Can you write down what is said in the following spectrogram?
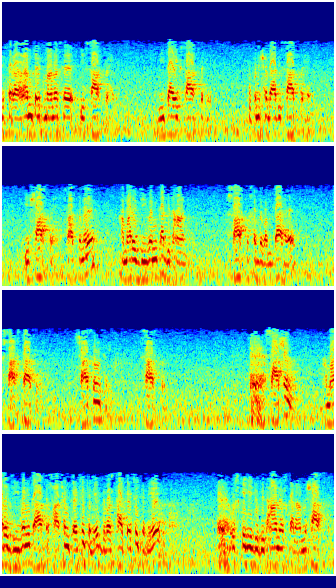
जैसे रामचरित मानस है, ये शास्त्र है। गीता एक शास्त्र है। उपनिषद आदि शास्त्र है। ये शास्त्र है। शास्त्र मैंने हमारे जीवन का विधान है। शास्त्र शब्द बनता है शास्त्रा से, शासन से, शास्त्र। शासन, हमारे जीवन का प्रशासन कैसे चले, व्यवस्था कैसे चले, उसके लिए जो विधान है उसका नाम है शास्त्र।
